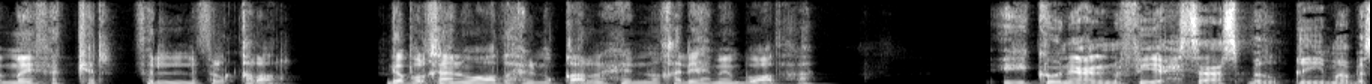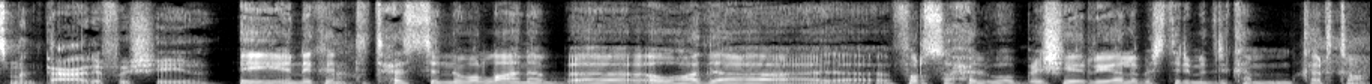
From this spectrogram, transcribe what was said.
ما يفكر في ال- في القرار. قبل كان واضح المقارنة الحين نخليها مين بواضحة. يكون يعني إنه في إحساس بالقيمة بس ما أنت عارف وش هي. إي إنك أنت تحس إنه والله أنا أو هذا فرصة حلوة ب 20 ريال بشتري مدري كم كرتون.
